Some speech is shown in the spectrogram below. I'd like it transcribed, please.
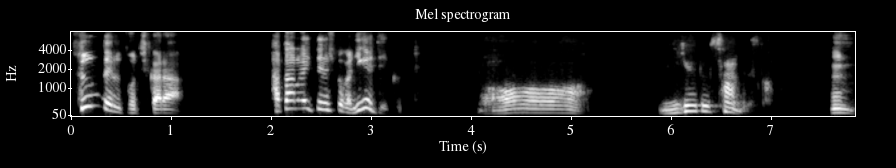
住んでる土地から働いてる人が逃げていくってああ。逃げるさんですか。いう。うん。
